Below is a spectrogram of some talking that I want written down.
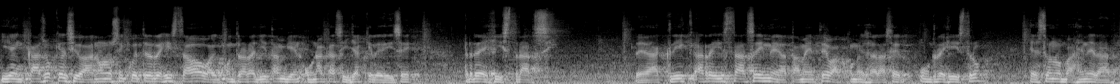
Y en caso que el ciudadano no se encuentre registrado, va a encontrar allí también una casilla que le dice registrarse. Le da clic a registrarse e inmediatamente va a comenzar a hacer un registro. Esto nos va a generar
